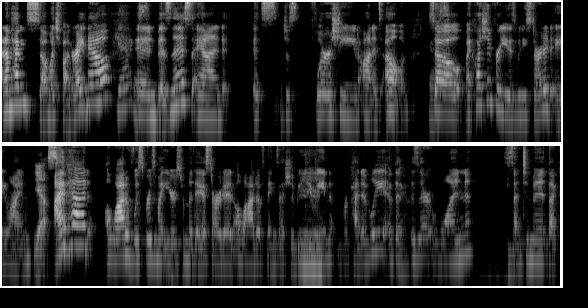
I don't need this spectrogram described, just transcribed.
And I'm having so much fun right now Yes. in business and it's just flourishing on its own. So, my question for you is when you started A Line, yes. I've had a lot of whispers in my ears from the day I started, a lot of things I should be Mhm. doing repetitively. The- Yeah. Is there one sentiment that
